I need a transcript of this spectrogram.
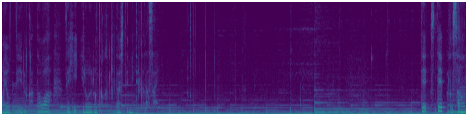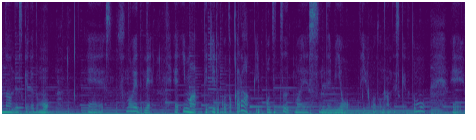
迷っている方は是非いろいろと書き出してみてください。でステップ3なんですけれども、えー、その上でね、え今できることから一歩ずつ前へ進んでみようっていうことなんですけれども、え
